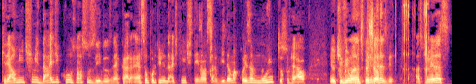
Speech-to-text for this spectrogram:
criar uma intimidade com os nossos ídolos, né, cara? Essa oportunidade que a gente tem na nossa vida é uma coisa muito surreal. Eu tive uma das primeiras as primeiras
